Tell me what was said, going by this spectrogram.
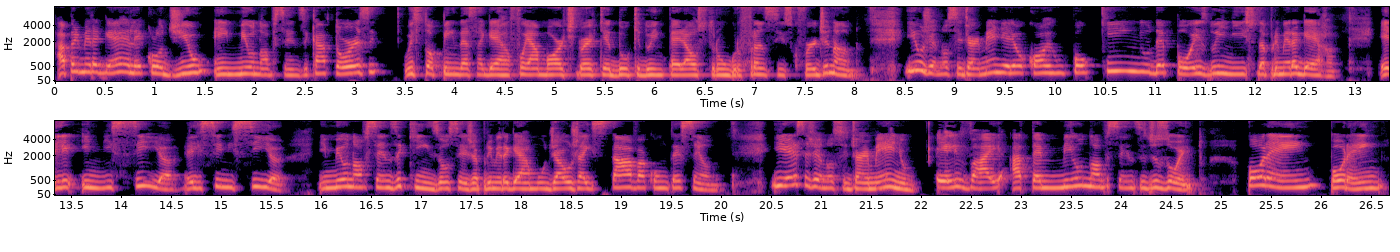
A Primeira Guerra eclodiu em 1914 o estopim dessa guerra foi a morte do arqueduque do Império Austro-Húngaro Francisco Ferdinando. E o genocídio armênio ele ocorre um pouquinho depois do início da Primeira Guerra. Ele inicia, ele se inicia em 1915, ou seja, a Primeira Guerra Mundial já estava acontecendo. E esse genocídio armênio, ele vai até 1918. Porém, porém,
